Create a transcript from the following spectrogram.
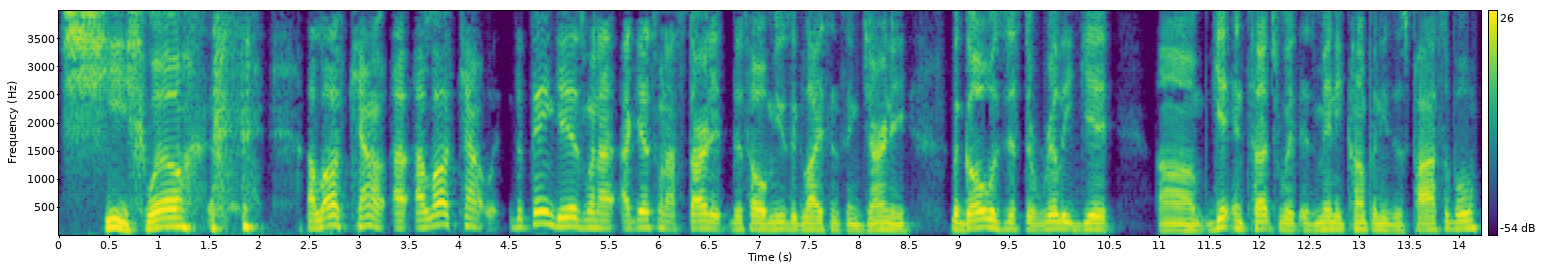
Sheesh. Well, I lost count. I, I, lost count. The thing is, when I, I guess when I started this whole music licensing journey, the goal was just to really get, um, get in touch with as many companies as possible.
